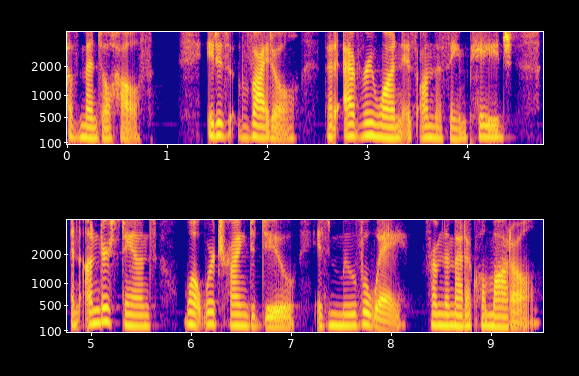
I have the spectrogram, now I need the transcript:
of mental health. It is vital that everyone is on the same page and understands what we're trying to do is move away from the medical model.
